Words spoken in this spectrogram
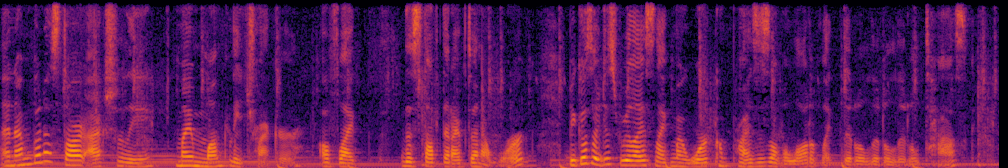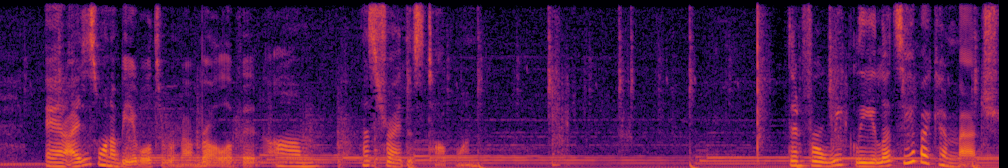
and I'm gonna start actually my monthly tracker of like the stuff that I've done at work because I just realized like my work comprises of a lot of like little little little tasks and I just want to be able to remember all of it. Um, let's try this top one. Then for weekly, let's see if I can match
